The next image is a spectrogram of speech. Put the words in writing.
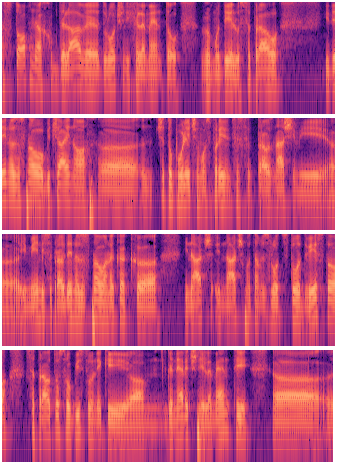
stopnjah obdelave določenih elementov v modelu. Se pravi, idejno zasnovo običajno, uh, če to povlečemo v sporednice se pravi z našimi uh, imeni, se pravi idejno zasnovo nekako uh, inač, inačimo tam zelo 100-200, se pravi to so v bistvu neki um, generični elementi. Uh,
